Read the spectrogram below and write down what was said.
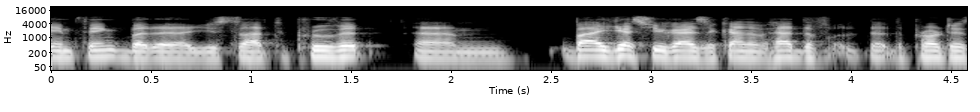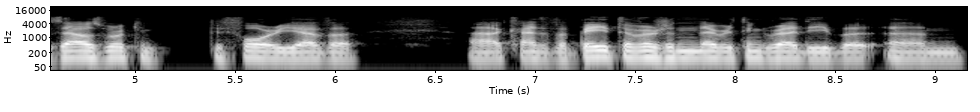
same thing, but uh, you still have to prove it. Um, but I guess you guys are kind of had the the, the projects I was working before. You have a uh, kind of a beta version and everything ready. But um,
